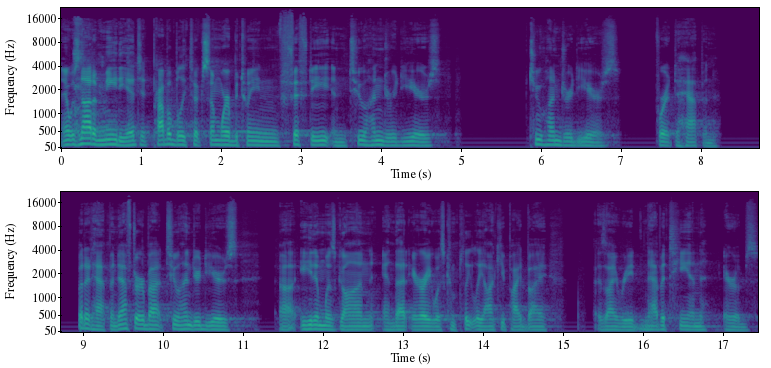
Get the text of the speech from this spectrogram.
It was not immediate. It probably took somewhere between 50 and 200 years. 200 years for it to happen. But it happened. After about 200 years, uh, Edom was gone, and that area was completely occupied by, as I read, Nabatean Arabs.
